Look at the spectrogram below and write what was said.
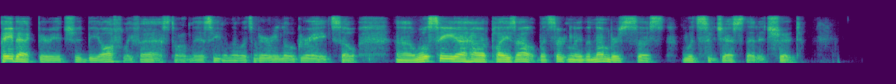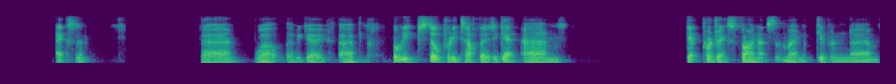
payback period should be awfully fast on this, even though it's a very low grade. So uh, we'll see uh, how it plays out, but certainly the numbers uh, would suggest that it should. Excellent. Um, well, there we go. Uh, probably still pretty tough though to get um, get projects financed at the moment, given um,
